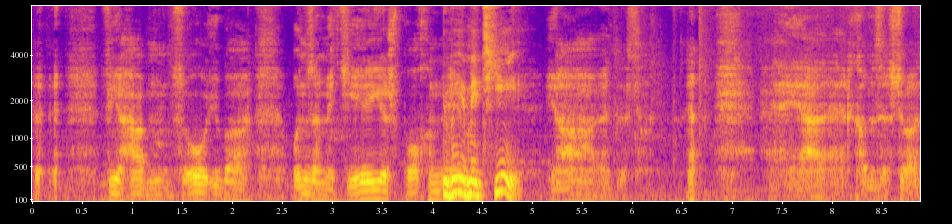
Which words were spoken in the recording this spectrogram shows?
wir haben so über unser Metier gesprochen. Über Ihr Metier? Ja, das, ja, kommen Sie schon,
